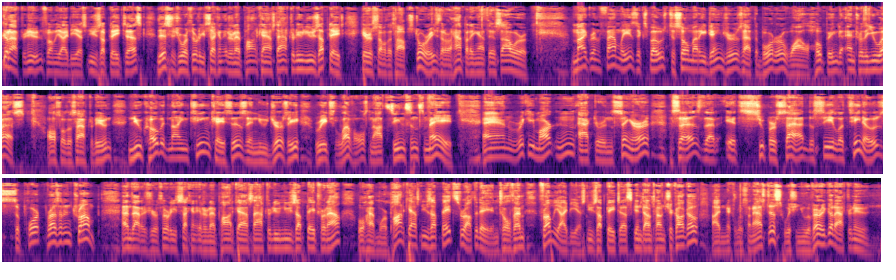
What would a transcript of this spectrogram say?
Good afternoon from the IBS News Update Desk. This is your 30 second Internet Podcast Afternoon News Update. Here are some of the top stories that are happening at this hour. Migrant families exposed to so many dangers at the border while hoping to enter the U.S. Also this afternoon, new COVID 19 cases in New Jersey reached levels not seen since May. And Ricky Martin, actor and singer, says that it's super sad to see Latinos support President Trump. And that is your 30 second Internet Podcast afternoon news update for now. We'll have more podcast news updates throughout the day. Until then, from the IBS News Update Desk in downtown Chicago, I'm Nicholas Anastas, wishing you a very good afternoon.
